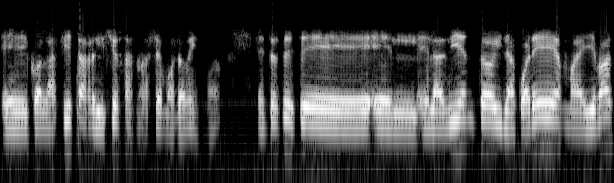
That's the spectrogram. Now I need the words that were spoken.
eh, con las fiestas religiosas no hacemos lo mismo. Entonces eh, el, el Adviento y la Cuaresma y demás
